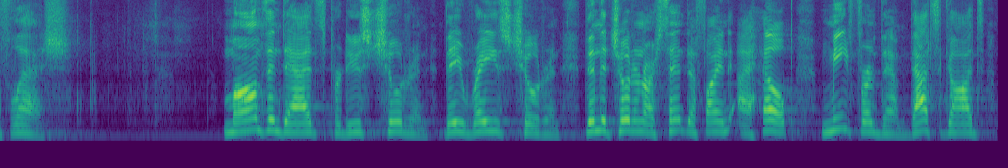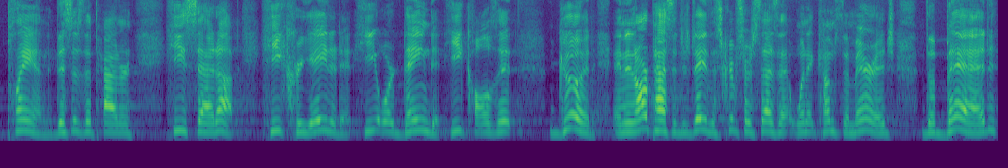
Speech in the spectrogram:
flesh. Moms and dads produce children. They raise children. Then the children are sent to find a help meet for them. That's God's plan. This is the pattern He set up. He created it, He ordained it, He calls it good. And in our passage today, the scripture says that when it comes to marriage, the bed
